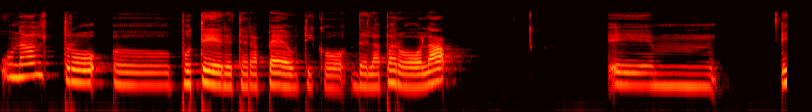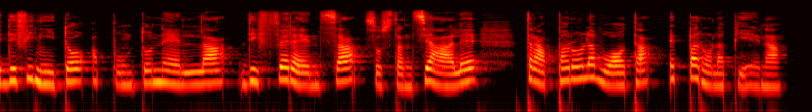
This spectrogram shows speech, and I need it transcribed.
Un altro eh, potere terapeutico della parola è, ehm, è definito appunto nella differenza sostanziale tra parola vuota e parola piena.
